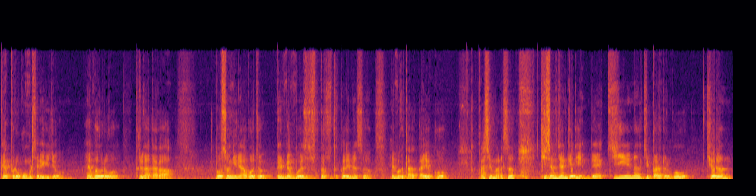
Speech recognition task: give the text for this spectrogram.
100% 국물 세력이죠. 햄버거로 들어갔다가 노성일이하고 좀 별명 모여서 쑥덕쑥덕거리면서 해먹다가 까였고, 다시 말해서 기성전결이 있는데, 기는 깃발을 들고, 결은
